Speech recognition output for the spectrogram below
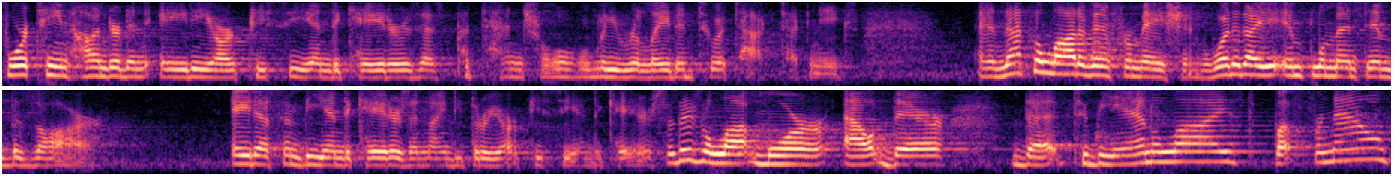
1,480 RPC indicators as potentially related to attack techniques. And that's a lot of information. What did I implement in BZAR? Eight SMB indicators and 93 RPC indicators. So there's a lot more out there that to be analyzed, but for now,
